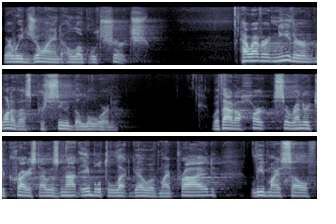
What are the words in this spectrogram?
where we joined a local church. However, neither one of us pursued the Lord. Without a heart surrendered to Christ, I was not able to let go of my pride, lead myself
